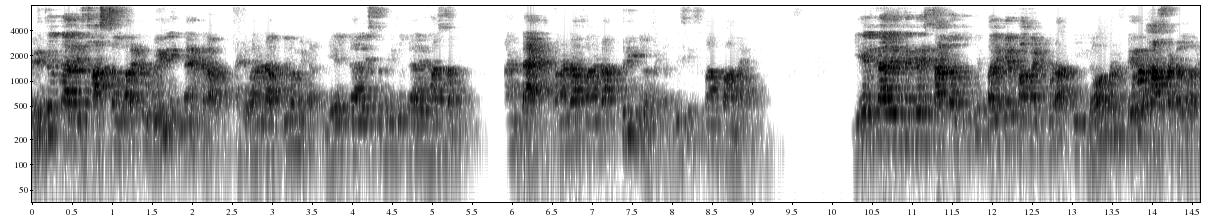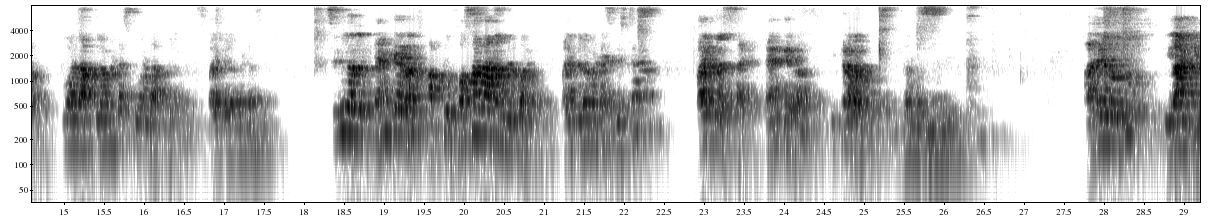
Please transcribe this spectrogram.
మెడికల్ కాలేజ్ హాస్టల్ వరకు వెళ్ళి వెనక్కి రావాలి. అంటే one and half kilometre AL college to medical college hostel and back one and half one and half three kilometre this is fun format A college దగ్గరే స్టార్ట్ అవుతుంది. ఫైవ్ కే ఫార్మాట్ కూడా. ఈ గవర్నమెంట్ ఫేవర్ హాస్పిటల్ వరకు two and half kilometres two and half kilometres five kilometres similarly ten K run up to Hosanna Mandir వరకు. Five kilometres distance five plus five ten K run ఇక్కడ వరకు. జరుగుతుంది అదే రోజు ఇలాంటి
